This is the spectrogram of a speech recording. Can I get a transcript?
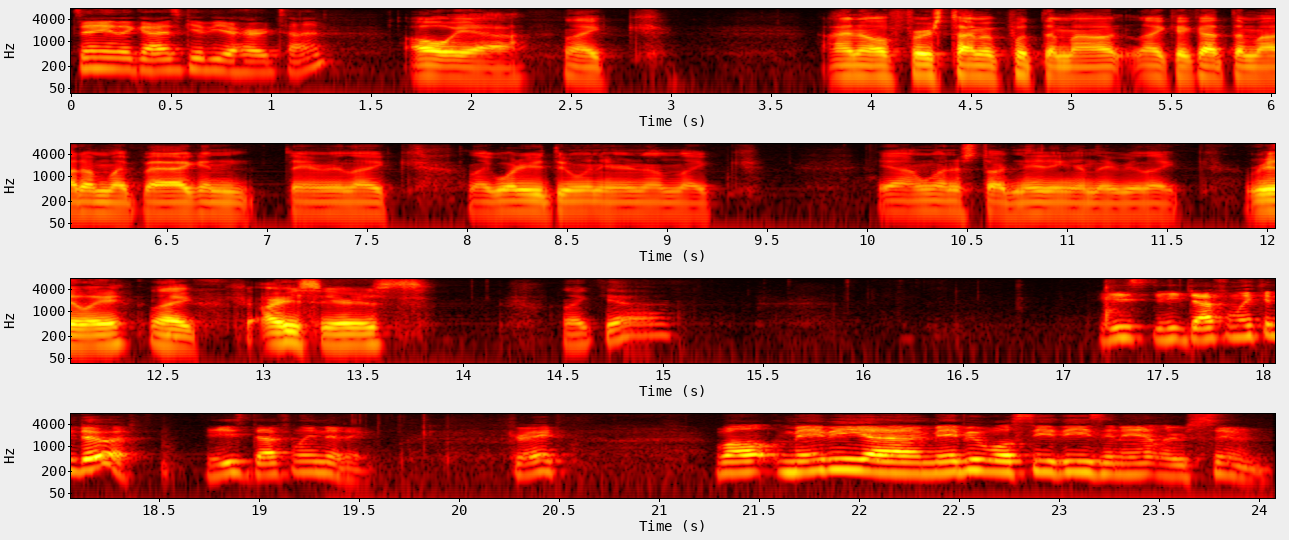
Does any of the guys give you a hard time? Oh yeah, like I know first time I put them out, like I got them out of my bag, and they were like, like what are you doing here? And I'm like, yeah, I'm gonna start knitting, and they were like, really? Like, are you serious? Like, yeah. He's he definitely can do it. He's definitely knitting. Great. Well, maybe uh, maybe we'll see these in antlers soon.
